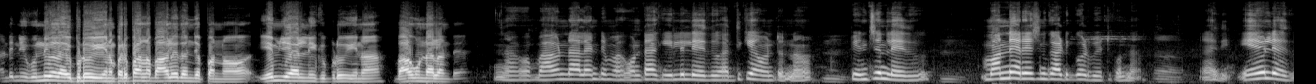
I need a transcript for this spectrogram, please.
అంటే నీకు ఉంది కదా ఇప్పుడు ఈయన పరిపాలన బాగలేదని చెప్పన్నావు. ఏం చేయాలి నీకు ఇప్పుడు ఈయన? బాగుండాలంటే? నాకు బాగుండాలంటే మాకు ఉంటాకి ఇల్లు లేదు అద్దెకే ఉంటున్నాం. పెన్షన్ లేదు. మొన్నే రేషన్ కార్డుకి కూడా పెట్టుకున్నా. అది ఏం లేదు.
